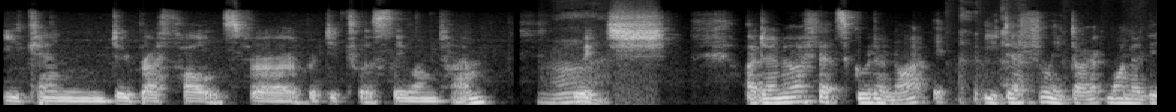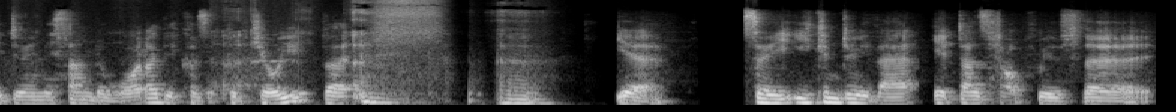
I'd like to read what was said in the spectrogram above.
you can do breath holds for a ridiculously long time right. which I don't know if that's good or not. You definitely don't want to be doing this underwater because it could kill you. But yeah, so you can do that. It does help with the.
